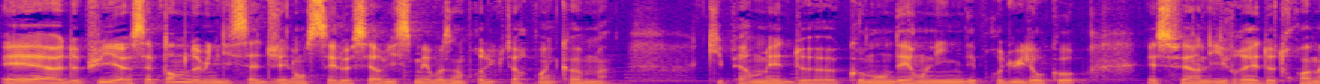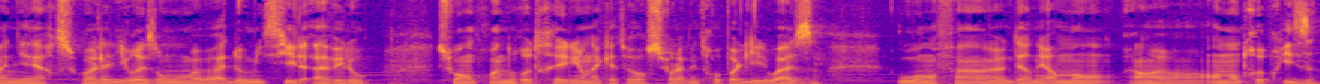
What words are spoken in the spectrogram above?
Et euh, depuis septembre 2017, j'ai lancé le service mesvoisinsproducteurs.com qui permet de commander en ligne des produits locaux et se faire livrer de trois manières, soit la livraison euh, à domicile à vélo, soit en point de retrait, il y en a 14 sur la métropole lilloise, ou enfin, euh, dernièrement, en entreprise.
